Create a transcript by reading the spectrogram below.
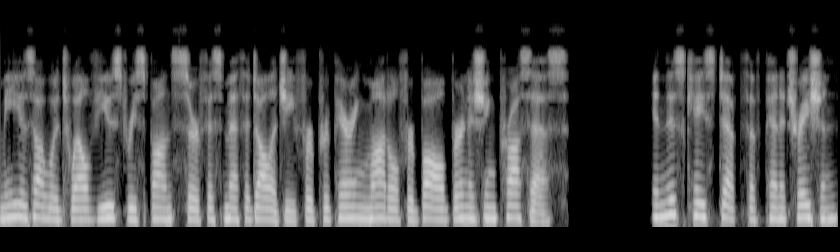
Miyazawa 12 used response surface methodology for preparing model for ball burnishing process. In this case depth of penetration,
